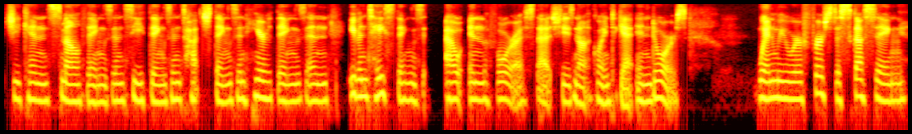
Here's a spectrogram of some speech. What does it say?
she can smell things and see things and touch things and hear things and even taste things out in the forest that she's not going to get indoors. When we were first discussing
